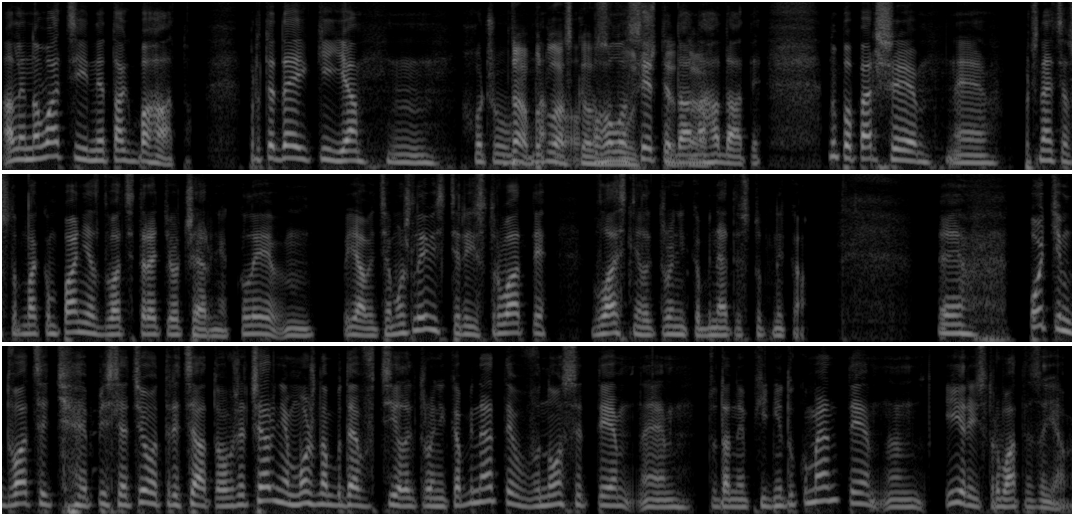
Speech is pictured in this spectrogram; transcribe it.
Але новацій не так багато. Проте деякі я хочу Да, будь ласка, оголосити, озвучте, да, да. нагадати. Ну, по-перше, е, почнеться вступна кампанія з 23 червня, коли появиться можливість реєструвати власні електронні кабінети вступника. Е, Потім, 20, після цього, 30 вже червня, можна буде в ці електронні кабінети вносити е, туди необхідні документи і реєструвати заяви.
